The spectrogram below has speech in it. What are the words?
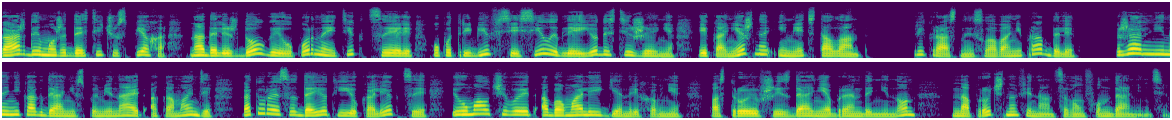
Каждый может достичь успеха, надо лишь долго и упорно идти к цели, употребив все силы для ее достижения и, конечно, иметь талант. Прекрасные слова, не правда ли? Жаль, Нина никогда не вспоминает о команде, которая создает ее коллекции и умалчивает об Амалии Генриховне, построившей здание бренда «Нинон» на прочном финансовом фундаменте.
